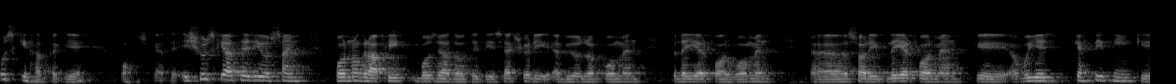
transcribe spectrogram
اس کی حد تک یہ پہنچ گئے تھے۔ ایشوز کیا تھے جی؟ اس ٹائم پورنوگرافی بہت زیادہ ہوتی تھی۔ Sexually abuse of women player for women sorry player for men کہ وہ یہ کہتی تھیں کہ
